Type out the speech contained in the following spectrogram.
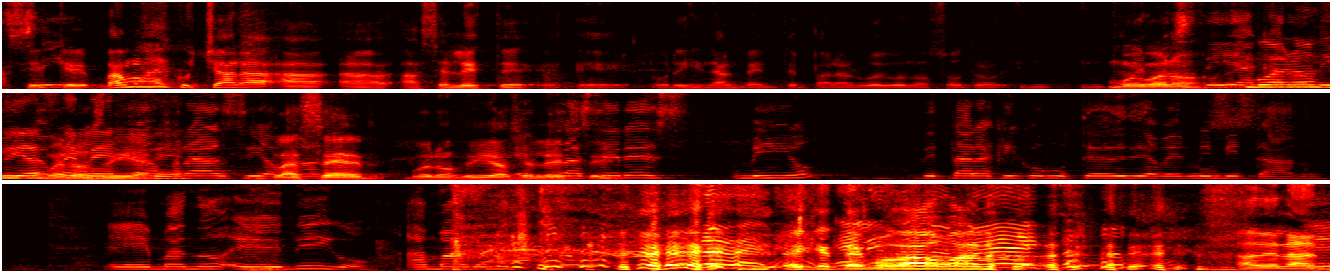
Así Sí. que vamos a escuchar a, a- Celeste eh, originalmente para luego nosotros. in- Muy bueno. Buenos días, Buenos días, Buenos Celeste. días. Francia, Un placer. Buenos días, El Celeste. placer es mío de estar aquí con ustedes y de haberme invitado. Eh, mano, eh, digo, Amado, no, Es que te hemos dado mano. Adelante,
